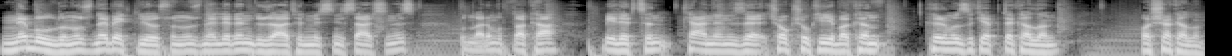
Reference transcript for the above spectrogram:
ne buldunuz, ne bekliyorsunuz, nelerin düzeltilmesini istersiniz? Bunları mutlaka belirtin. Kendinize çok çok iyi bakın. Kırmızı kepte kalın. Hoşça kalın.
